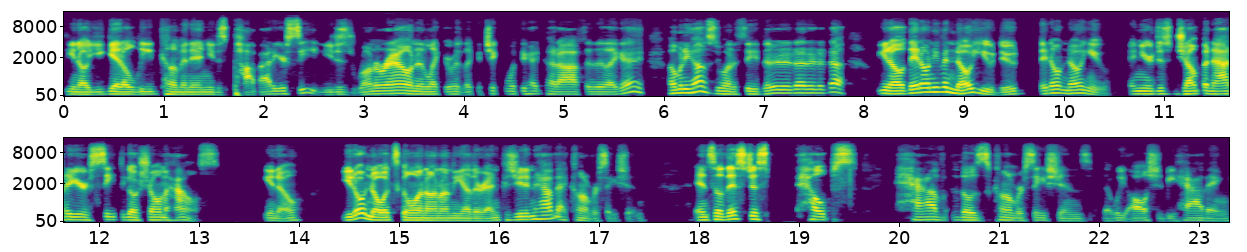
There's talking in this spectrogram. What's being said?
you know, you get a lead coming in, you just pop out of your seat, you just run around and like you're like a chicken with your head cut off, and they're like, "Hey, how many houses do you want to see?" Da, da, da, you know, they don't even know you, dude. They don't know you, and you're just jumping out of your seat to go show them a house. You know, you don't know what's going on on the other end because you didn't have that conversation, and so this just helps have those conversations that we all should be having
